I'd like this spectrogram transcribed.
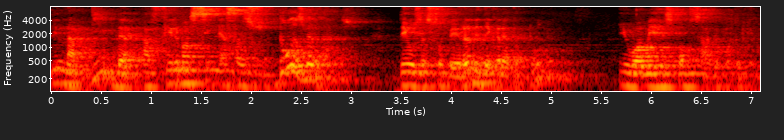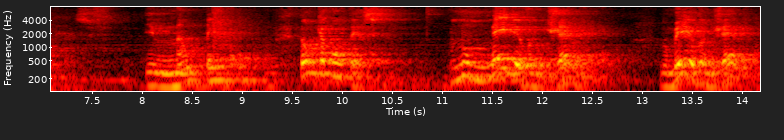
E na Bíblia afirmam-se essas duas verdades: Deus é soberano e decreta tudo, e o homem é responsável por tudo que acontece. E não tem como. Então o que acontece? No meio evangélico, no meio evangélico,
